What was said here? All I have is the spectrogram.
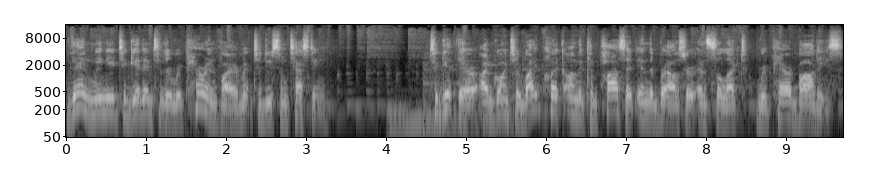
Then we need to get into the repair environment to do some testing. To get there, I'm going to right click on the composite in the browser and select Repair Bodies.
